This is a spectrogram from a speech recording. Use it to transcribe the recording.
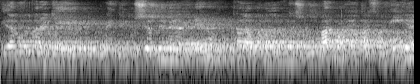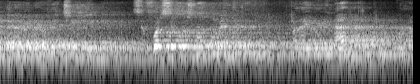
Pidamos para que la institución de Carabineros, cada uno de los que son parte de esta familia Carabineros de Chile, se esfuerce constantemente para iluminar con la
